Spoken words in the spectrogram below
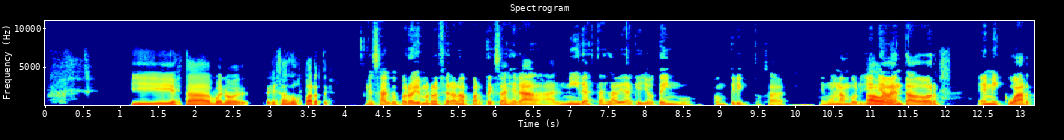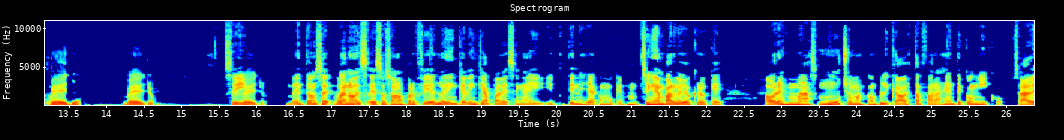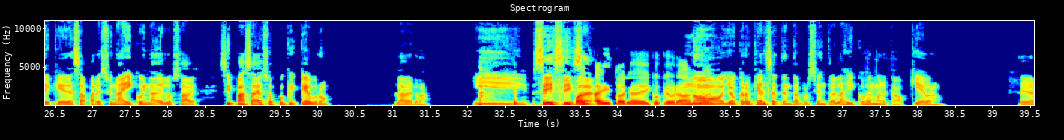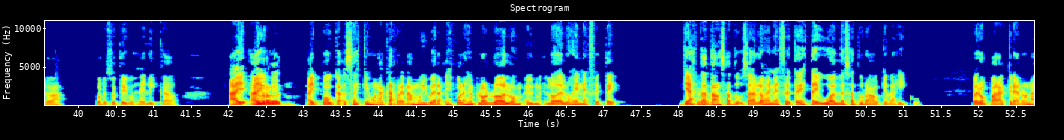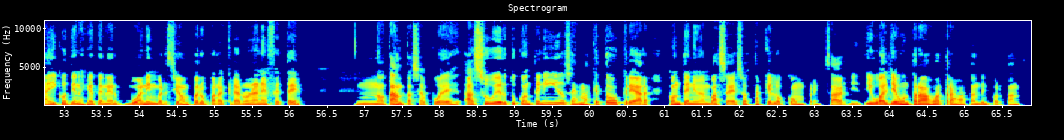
Y está, bueno, eh, esas dos partes. Exacto, pero yo me refiero a la parte exagerada, al mira, esta es la vida que yo tengo con cripto, ¿sabes? Tengo un Lamborghini Ah, bueno. Aventador en mi cuarto. Bello, bello, Sí. bello. Entonces, bueno, es- esos son los perfiles de LinkedIn que aparecen ahí y tú tienes ya como que... hmm. Sin embargo, yo creo que ahora es más, mucho más complicado estafar a gente con ICO. O sea, de que desaparece una ICO y nadie lo sabe. Si pasa eso es porque quebró, la verdad. Y sí, sí. o sea, ¿Cuántas historias de ICO quebradas? no, yo creo que el 70% de las ICOs del mercado quiebran. De verdad. Por eso te digo, es delicado. Hay, hay, que- hay poca, o sea, es que es una carrera muy vera. Es por ejemplo lo de los, el- lo de los NFT. Ya está tan saturado, o sea, los NFT está igual de saturado que las ICO. Pero para crear una ICO tienes que tener buena inversión, pero para crear una NFT no tanta. O sea, puedes subir tu contenido, o sea, es más que todo crear contenido en base a eso hasta que lo compren, ¿sabes? Igual lleva un trabajo atrás bastante importante.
